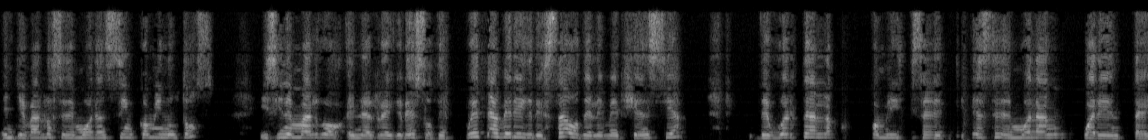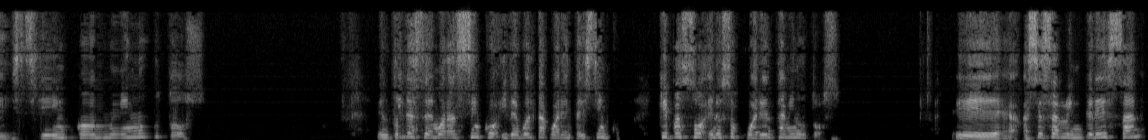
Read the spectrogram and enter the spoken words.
en llevarlo se demoran cinco minutos y sin embargo en el regreso, después de haber egresado de la emergencia, de vuelta a la comisaría se demoran 45 minutos. Entonces se demoran cinco y de vuelta 45. ¿Qué pasó en esos 40 minutos? Eh, a César lo ingresan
